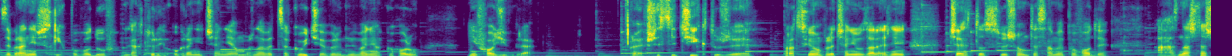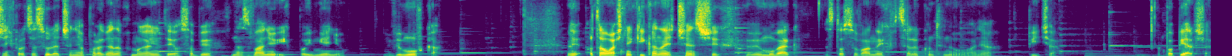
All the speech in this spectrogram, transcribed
zebranie wszystkich powodów, dla których ograniczenia, może nawet całkowicie wyeliminowanie alkoholu, nie wchodzi w grę. Wszyscy ci, którzy pracują w leczeniu uzależnień, często słyszą te same powody, a znaczna część procesu leczenia polega na pomaganiu tej osobie w nazwaniu ich po imieniu. Wymówka. No i oto właśnie kilka najczęstszych wymówek stosowanych w celu kontynuowania picia. Po pierwsze,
